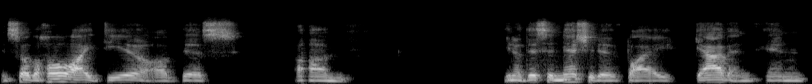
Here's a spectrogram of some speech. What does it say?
And so the whole idea of this um, you know, this initiative by Gavin in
